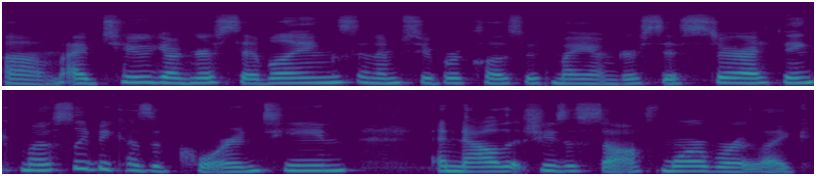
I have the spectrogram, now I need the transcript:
Um, I have two younger siblings, and I'm super close with my younger sister. I think mostly because of quarantine, and now that she's a sophomore, we're like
